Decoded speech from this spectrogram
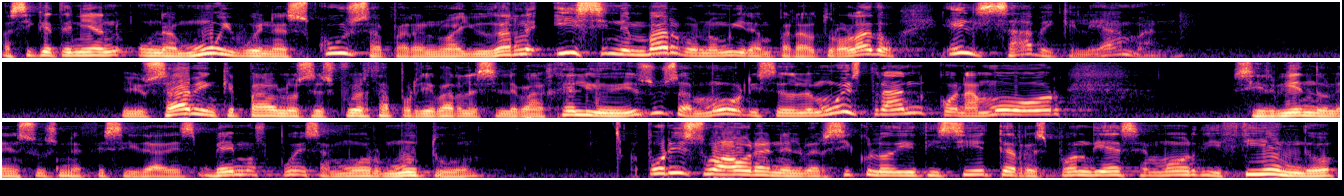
así que tenían una muy buena excusa para no ayudarle y sin embargo no miran para otro lado. Él sabe que le aman. Ellos saben que Pablo se esfuerza por llevarles el Evangelio y eso es amor y se lo demuestran con amor, sirviéndole en sus necesidades. Vemos pues amor mutuo por eso ahora en el versículo 17 responde a ese amor diciendo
